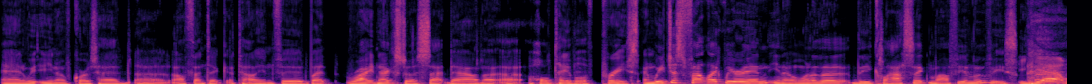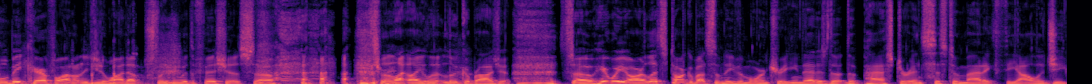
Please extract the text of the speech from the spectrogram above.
and we, you know, of course, had uh, authentic Italian food. But right next to us sat down a, a, whole table of priests, and we just felt like we were in, you know, one of the the classic mafia movies. Yeah, well, be careful. I don't need you to wind up sleeping with the fishes. So, like, like Luca Brasi. So here we are. Let's talk about something even more intriguing. That is the the pastor and systematic theology.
